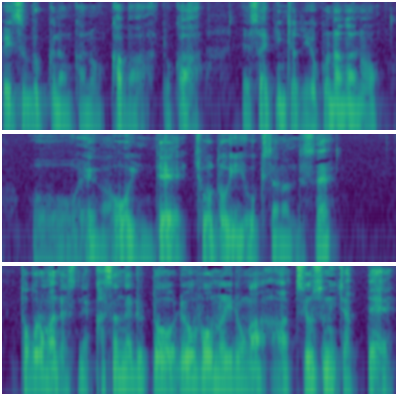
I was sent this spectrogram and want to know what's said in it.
Facebook なんかのカバーとか最近ちょっと横長の絵が多いんでちょうどいい大きさなんですね。ところがですね重ねると両方の色が強すぎちゃって、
